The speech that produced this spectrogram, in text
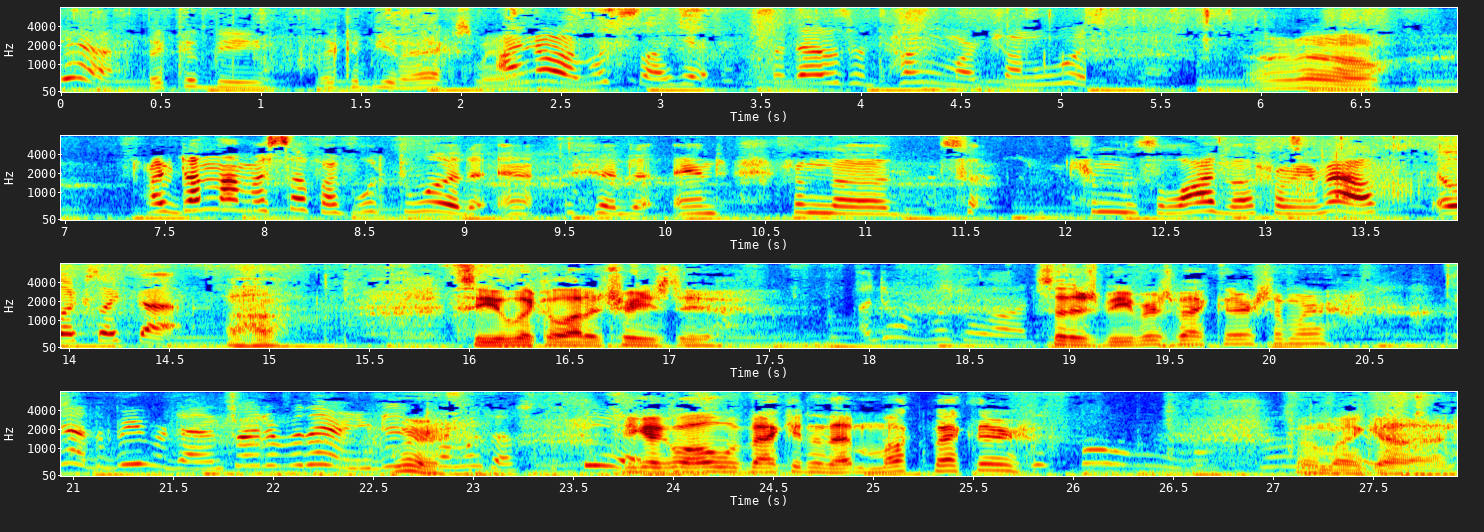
Yeah, That could be. That could be an axe, man. I know it looks like it, but that was a tongue mark on wood. I don't know. I've done that myself. I've licked wood and, and from the from the saliva from your mouth, it looks like that. Uh huh. So you lick a lot of trees, do you? I don't lick a lot. So there's beavers back there somewhere. Yeah, the beaver den. It's right over there. You didn't Where? come with us to see You it. gotta go all the way back into that muck back there. Just follow me. Let's go. Oh my god.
